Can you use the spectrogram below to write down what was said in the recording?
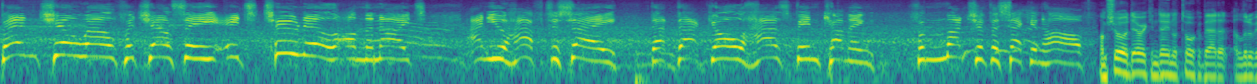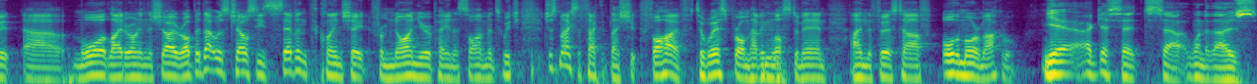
Ben Chilwell for Chelsea. It's 2 0 on the night, and you have to say that that goal has been coming for much of the second half. I'm sure Derek and Dean will talk about it a little bit uh, more later on in the show, Rob. But that was Chelsea's seventh clean sheet from nine European assignments, which just makes the fact that they shipped five to West Brom, having mm. lost a man in the first half, all the more remarkable. Yeah, I guess it's uh, one of those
